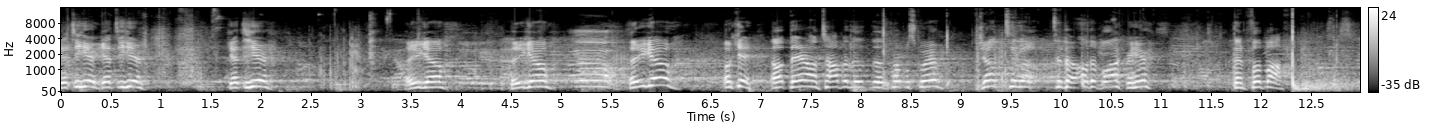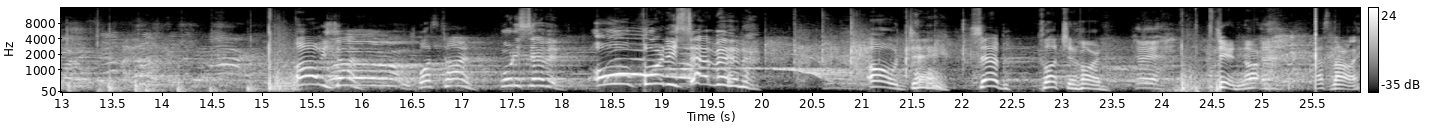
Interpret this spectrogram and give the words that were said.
Get to here. Get to here. Get to here. There you go. There you go. There you go. Okay, up there on top of the, the purple square. Jump to the to the other block right here. Then flip off. Oh, he's done. Oh. What's time? 47. Oh, 47! Oh, dang. Seb, clutching hard. Yeah. Dude, gnar- that's gnarly.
